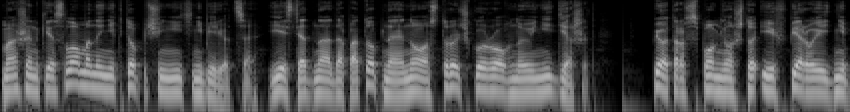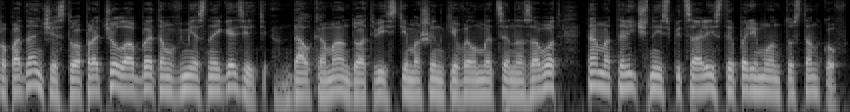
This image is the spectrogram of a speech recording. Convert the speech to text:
Машинки сломаны, никто починить не берется. Есть одна допотопная, но строчку ровную не держит. Петр вспомнил, что и в первые дни попаданчества прочел об этом в местной газете. Дал команду отвезти машинки в ЛМЦ на завод, там отличные специалисты по ремонту станков.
